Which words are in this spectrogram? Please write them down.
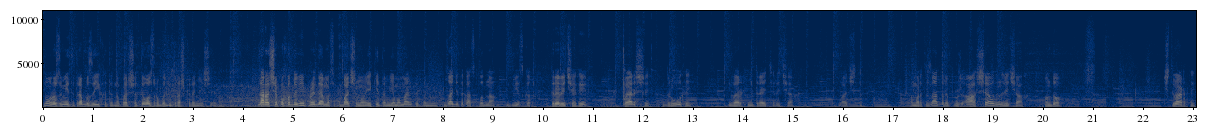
Ну, розумієте, треба заїхати на перше ТО, зробити трошки раніше його. Зараз ще по ходовій пройдемося, побачимо, які там є моменти по ній. Ззаді така складна підвізка. Три речаги. Перший, другий і верхній третій речах. Бачите? Амортизатори, пружини. А, ще один речах. Ондо. Четвертий.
